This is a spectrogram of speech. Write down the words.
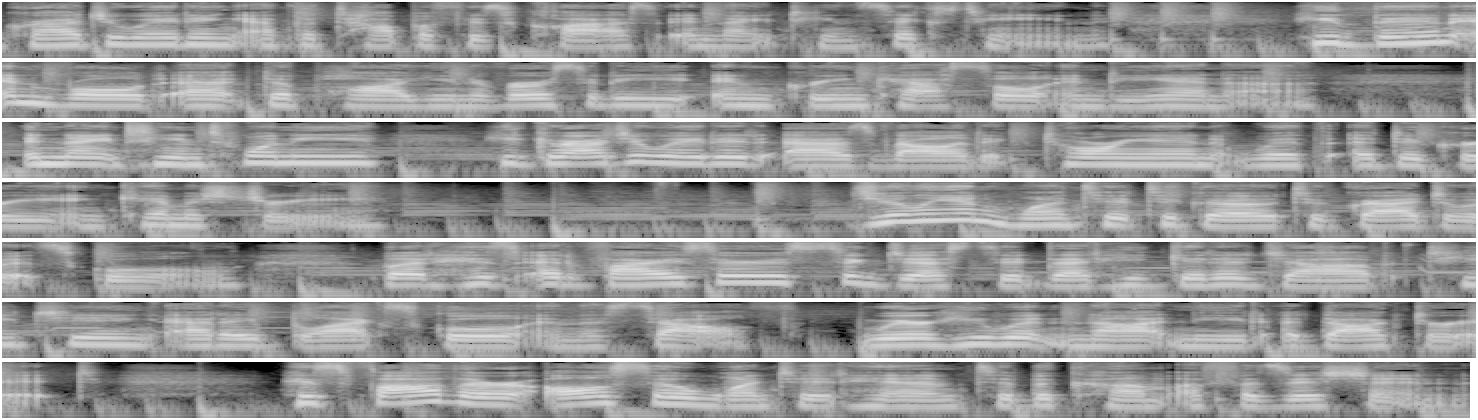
graduating at the top of his class in 1916. He then enrolled at DePauw University in Greencastle, Indiana. In 1920, he graduated as valedictorian with a degree in chemistry. Julian wanted to go to graduate school, but his advisors suggested that he get a job teaching at a black school in the South, where he would not need a doctorate. His father also wanted him to become a physician,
